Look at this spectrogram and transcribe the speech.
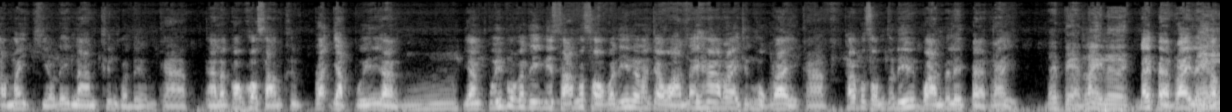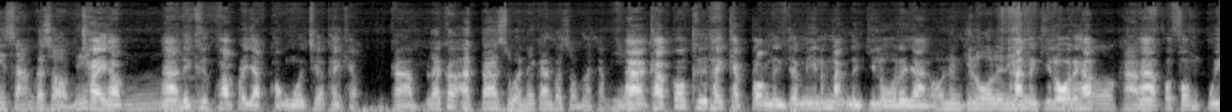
ทำให้เขียวได้นานขึ้นกว่าเดิมครับอ่าแล้วก็ข้อ3คือประหยัดปุ๋ยอย่างอืมอย่างปุ๋ยปกตินี่สามกระสอบวันนี้เนี่ยเราจะหว่านได้5ไร่ถึง6ไร่ ครับ ถ้าผสมตัวนี้หว่านไปเลย8ไร่ ได้แปดไร่เลย ได้8ไร่เลยครับในสามกระสอบนี้ใช่ครับ อืมอ่า นี่คือความประหยัดของหัวเชื้อไทยแคป ครับ แล้วก็อัตราส่วนในการผสมนะครับเฮียอ่าครับก็คือไทยแคปกล่องหนึ่งจะมีน้ำหนัก 1กิโลนะยานโอ้หนึ่งกิโลเลยนี่ทานหนึ่งกิโลนะครับโอ้ครับอ่าผสมปุ๋ย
